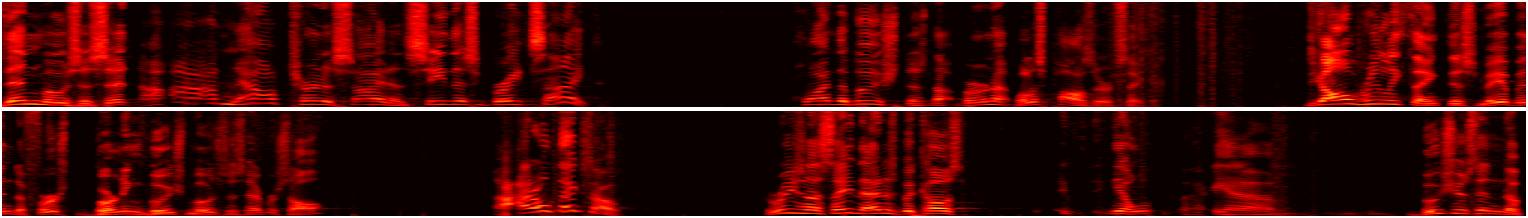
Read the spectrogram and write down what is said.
Then Moses said, Now turn aside and see this great sight. Why the bush does not burn up. Well, let's pause there a second. Do y'all really think this may have been the first burning bush Moses ever saw? I don't think so. The reason I say that is because, you know, uh, bushes in the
